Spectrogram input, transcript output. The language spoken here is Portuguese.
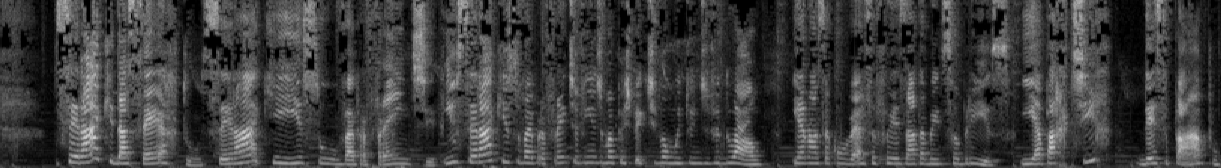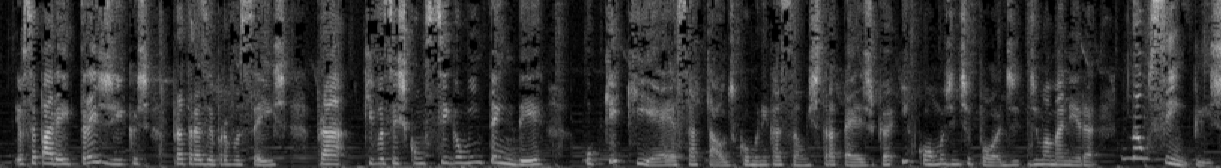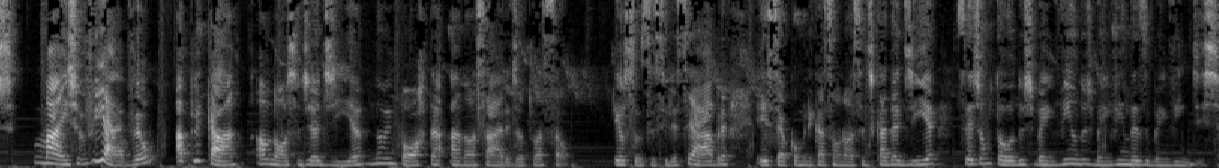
Será que dá certo? Será que isso vai para frente? E o será que isso vai para frente vinha de uma perspectiva muito individual. E a nossa conversa foi exatamente sobre isso. E a partir desse papo, eu separei três dicas para trazer para vocês, para que vocês consigam entender o que, que é essa tal de comunicação estratégica e como a gente pode, de uma maneira não simples, mas viável, aplicar ao nosso dia a dia, não importa a nossa área de atuação. Eu sou Cecília Seabra, esse é a Comunicação Nossa de Cada Dia. Sejam todos bem-vindos, bem-vindas e bem-vindes.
